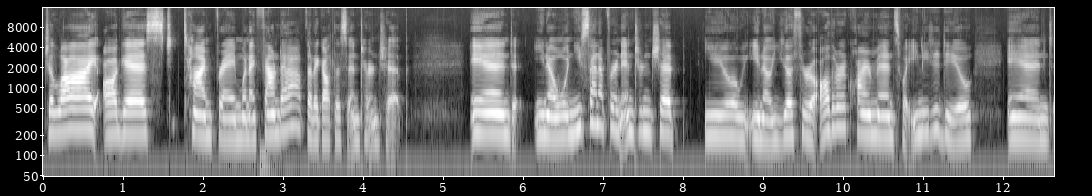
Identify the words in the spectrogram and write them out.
July, August timeframe when I found out that I got this internship. And you know, when you sign up for an internship, you you know, you go through all the requirements, what you need to do, and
